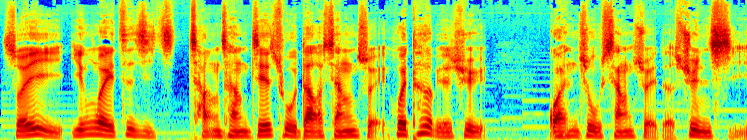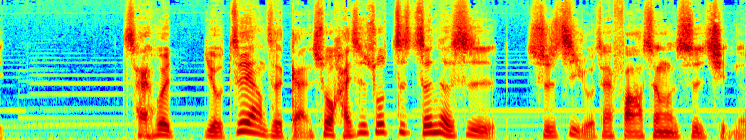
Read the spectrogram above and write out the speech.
所以因为自己常常接触到香水，会特别去关注香水的讯息，才会有这样子的感受？还是说这真的是实际有在发生的事情呢？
